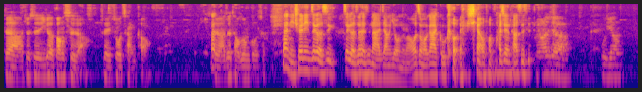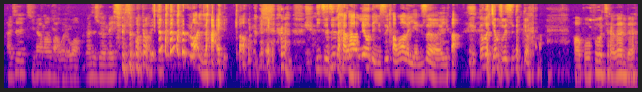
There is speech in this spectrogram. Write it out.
对啊，就是一个方式啊，所以做参考。对啊，这讨论过程。那你确定这个是这个真的是拿来这样用的吗？我怎么刚才 Google 了一下，我发现它是没关系啊，不一样，还是其他方法我也忘了，但是是类似什么东西。乱来，靠！你只是拿到六顶思考帽的颜色而已吧，根本就不是那个。好不负责任的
